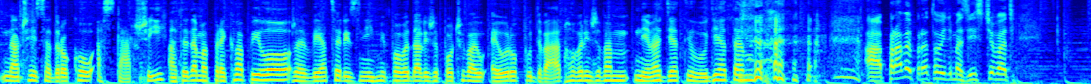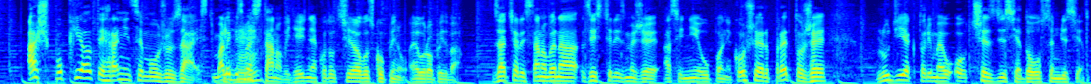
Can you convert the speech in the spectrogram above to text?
na 60 rokov a starších a teda ma prekvapilo, že viacerí z nich mi povedali, že počúvajú Európu 2. Hovorím, že vám nevadia tí ľudia tam. A práve preto ideme zisťovať, až pokiaľ tie hranice môžu zájsť. Mali by sme stanoviť hej, nejakú tú cieľovú skupinu Európy 2. Zatiaľ je stanovená, zistili sme, že asi nie je úplne košer, pretože ľudia, ktorí majú od 60 do 85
